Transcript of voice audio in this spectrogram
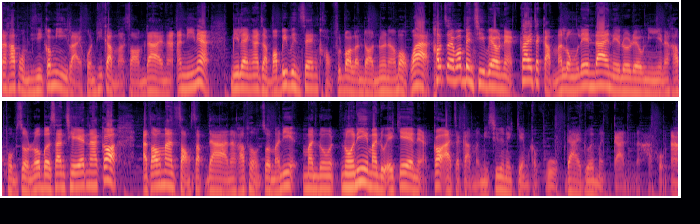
นะครับผมจริงๆก็มีอีกหลายคนที่กลับมาซ้อมได้นะ อันนี้เนี่ยมีรายงานจากบ๊อบบี้วินเซนต์ของฟุตบอลลอนดอนด้วยนะ บอกว่าเข้าใจว่าเบนชีเวลเนี่ยใกล้จะกลับมาลงเล่นได้ในเร็วๆนี้นะครับผมส่วนโรเบิร์ตซันเชสนะก็อาจจะประมาณ 2 สัปดาห์นะครับผมส่วนมานี่มันโนนี่มาดูเอเก้เนี่ยก็อาจจะกลับมามีชื่อในเกมกับวูฟได้ด้วยเหมือนกันนะครับผมอะ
